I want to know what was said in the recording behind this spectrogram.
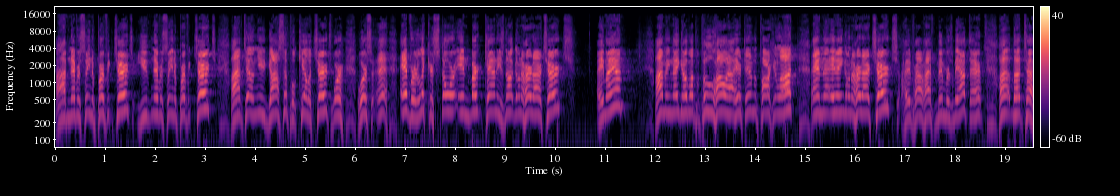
I've never seen a perfect church. You've never seen a perfect church. I'm telling you, gossip will kill a church. We're, we're, eh, every liquor store in Burke County is not going to hurt our church. Amen. I mean, they go up a pool hall out here at the end of the parking lot, and uh, it ain't going to hurt our church. Probably half members will be out there, uh, but uh,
